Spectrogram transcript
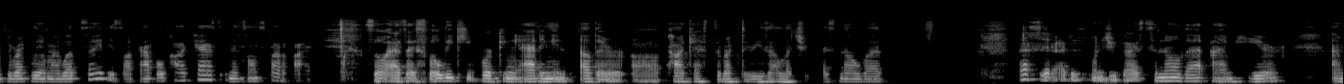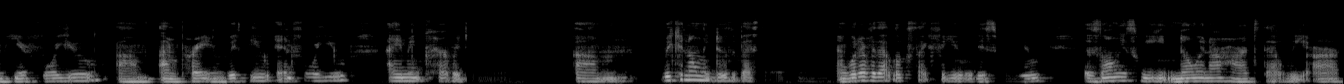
directly on my website. It's on Apple Podcasts and it's on Spotify. So as I slowly keep working, adding in other uh, podcast directories, I'll let you guys know. But that's it. I just wanted you guys to know that I'm here. I'm here for you. Um, I'm praying with you and for you. I am encouraging you. Um, we can only do the best that we can. And whatever that looks like for you, it is for you. As long as we know in our hearts that we are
